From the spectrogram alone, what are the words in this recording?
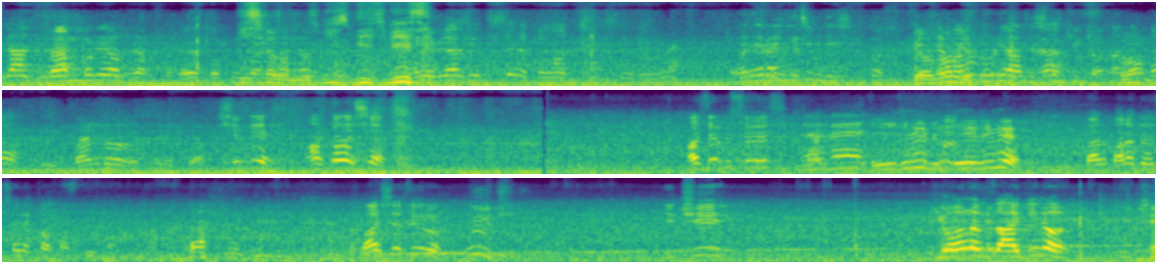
Biraz Ben buraya alacağım. Evet topu. Biz kazanacağız. Biz biz biz. Oraya biraz yetişsene penaltı çıksın. Oraya ben geçeyim bir değişiklik olsun. Biz de Tamam. bana doğru yanlıştım çünkü ondan. Tamam. Tamam. Ben de orada sürekli yap. Şimdi arkadaşlar. Hazır mısınız? Evet. Eğrimi bil, eğrimi. Ben, bana dönsene kafasını. Başlatıyorum. 3 2 İyi oğlum sakin ol. 2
